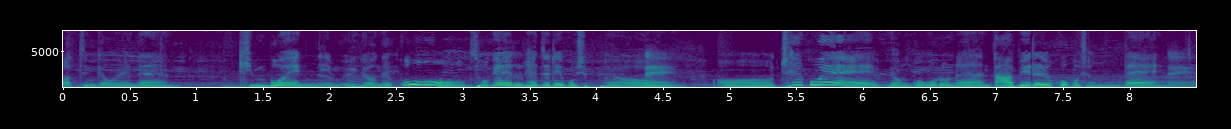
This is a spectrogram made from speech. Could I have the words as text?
같은 경우에는 김보혜님 의견을 꼭 소개를 해드리고 싶어요. 네. 어, 최고의 명곡으로는 나비를 꼽으셨는데 네.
